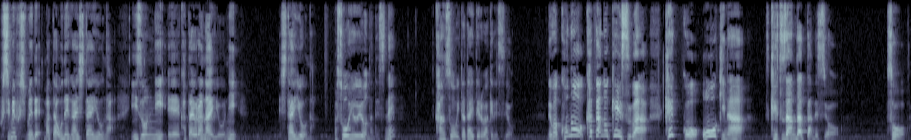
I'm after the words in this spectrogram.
節目節目でまたお願いしたいような、依存に、えー、偏らないようにしたいような、まあ、そういうようなですね、感想をいただいてるわけですよ。でも、この方のケースは結構大きな決断だったんですよ。そう。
